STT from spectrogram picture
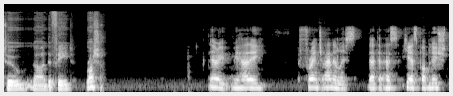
to uh, defeat Russia. There, we had a French analyst that has he has published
